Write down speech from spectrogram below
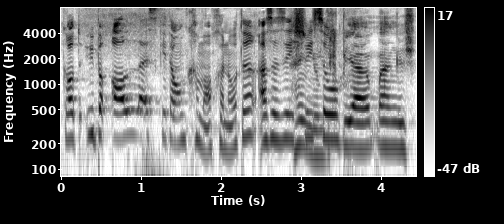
gerade über alles Gedanken machen, oder? Also es ist Hey, wie so... Ich bin auch manchmal,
